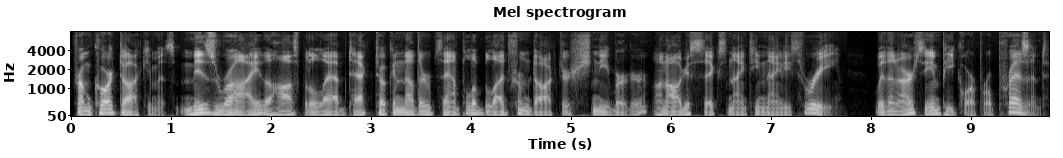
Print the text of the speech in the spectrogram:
From court documents, Ms. Rye, the hospital lab tech, took another sample of blood from Dr. Schneeberger on August 6, 1993, with an RCMP corporal present.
